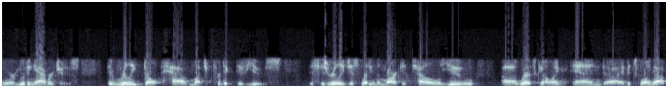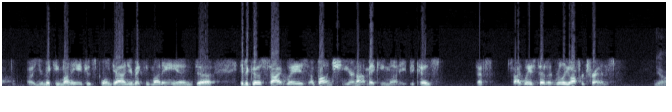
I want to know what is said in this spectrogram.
or moving averages that really don't have much predictive use. This is really just letting the market tell you uh, where it's going, and uh, if it's going up, uh, you're making money. If it's going down, you're making money, and uh, if it goes sideways a bunch, you're not making money because that's sideways doesn't really offer trends. Yeah.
